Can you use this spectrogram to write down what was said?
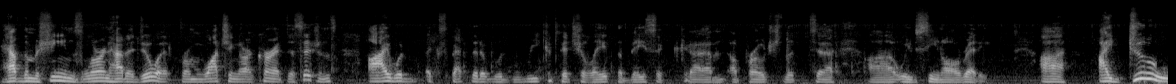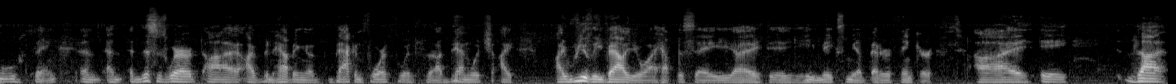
have the machines learn how to do it from watching our current decisions, I would expect that it would recapitulate the basic um, approach that uh, uh, we've seen already. Uh, I do think, and, and, and this is where uh, I've been having a back and forth with uh, Ben, which I, I really value, I have to say. Uh, he makes me a better thinker. A, the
